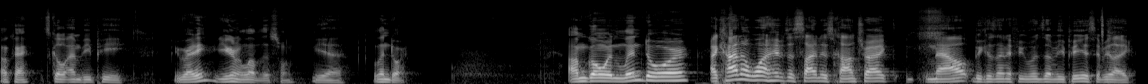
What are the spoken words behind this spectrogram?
okay. Let's go MVP. You ready? You're gonna love this one. Yeah. Lindor. I'm going Lindor. I kind of want him to sign his contract now because then if he wins MVP, it's gonna be like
